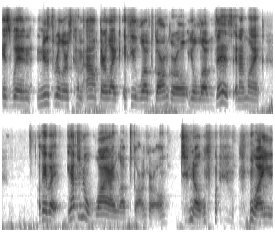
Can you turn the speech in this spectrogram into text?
is when new thrillers come out, they're like, if you loved Gone Girl, you'll love this, and I'm like Okay, but you have to know why I loved Gone Girl to know why you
